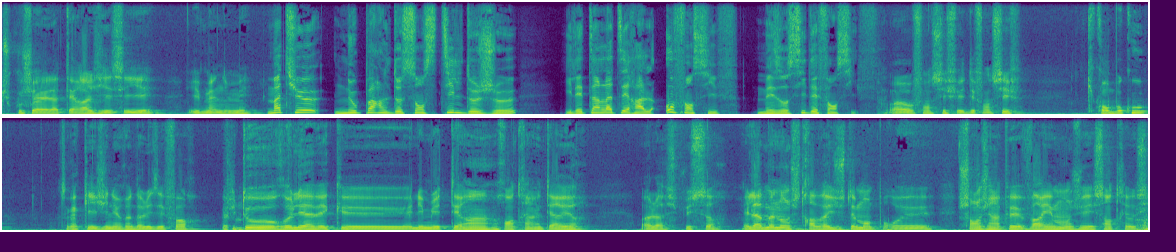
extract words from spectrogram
Du coup, je suis allé latéral, j'ai essayé, j'ai bien aimé. Mathieu nous parle de son style de jeu. Il est un latéral offensif, mais aussi défensif. Ouais, offensif et défensif, qui court beaucoup, en tout cas qui est généreux dans les efforts. Plutôt relais avec les milieux de terrain, rentrer à l'intérieur. Voilà, c'est plus ça. Et là maintenant je travaille justement pour euh, changer un peu, varier mon jeu et centrer aussi.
